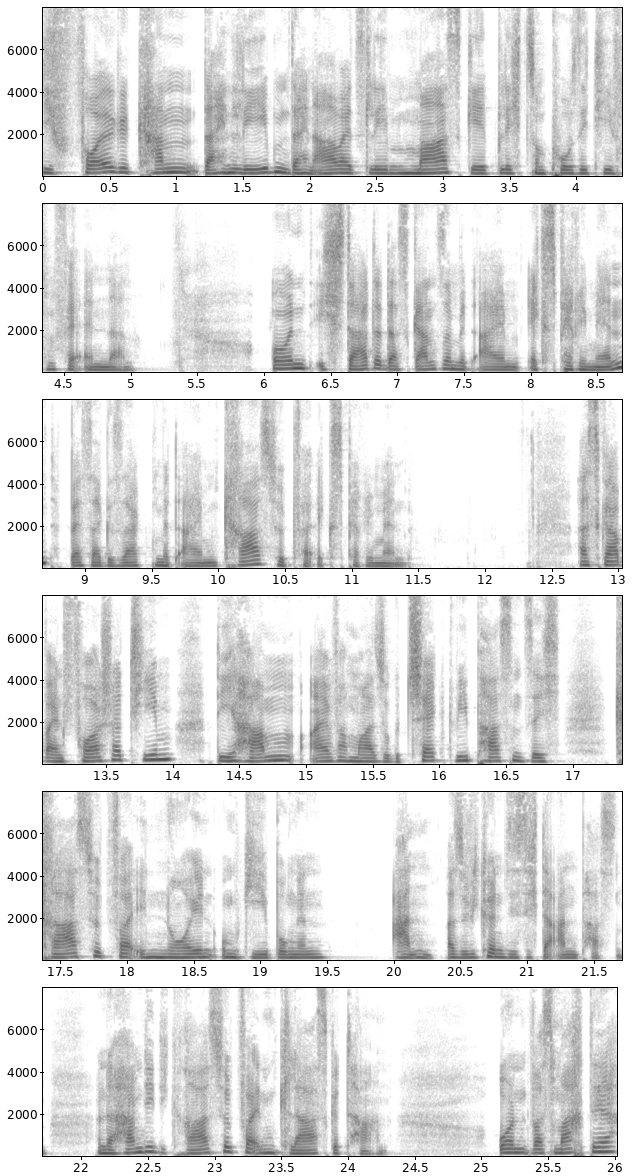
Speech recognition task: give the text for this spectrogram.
Die Folge kann dein Leben, dein Arbeitsleben maßgeblich zum Positiven verändern. Und ich starte das Ganze mit einem Experiment, besser gesagt mit einem Grashüpfer-Experiment. Es gab ein Forscherteam, die haben einfach mal so gecheckt, wie passen sich Grashüpfer in neuen Umgebungen an. Also wie können sie sich da anpassen. Und da haben die die Grashüpfer in ein Glas getan. Und was macht der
